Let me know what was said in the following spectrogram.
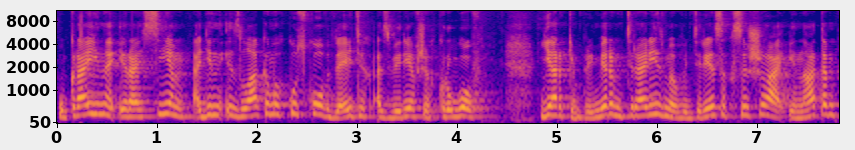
Украина и Россия – один из лакомых кусков для этих озверевших кругов. Ярким примером терроризма в интересах США и НАТО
